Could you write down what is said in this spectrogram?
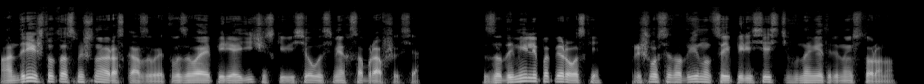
Андрей что-то смешное рассказывает, вызывая периодически веселый смех собравшихся. Задымили папироски, пришлось отодвинуться и пересесть в наветренную сторону.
